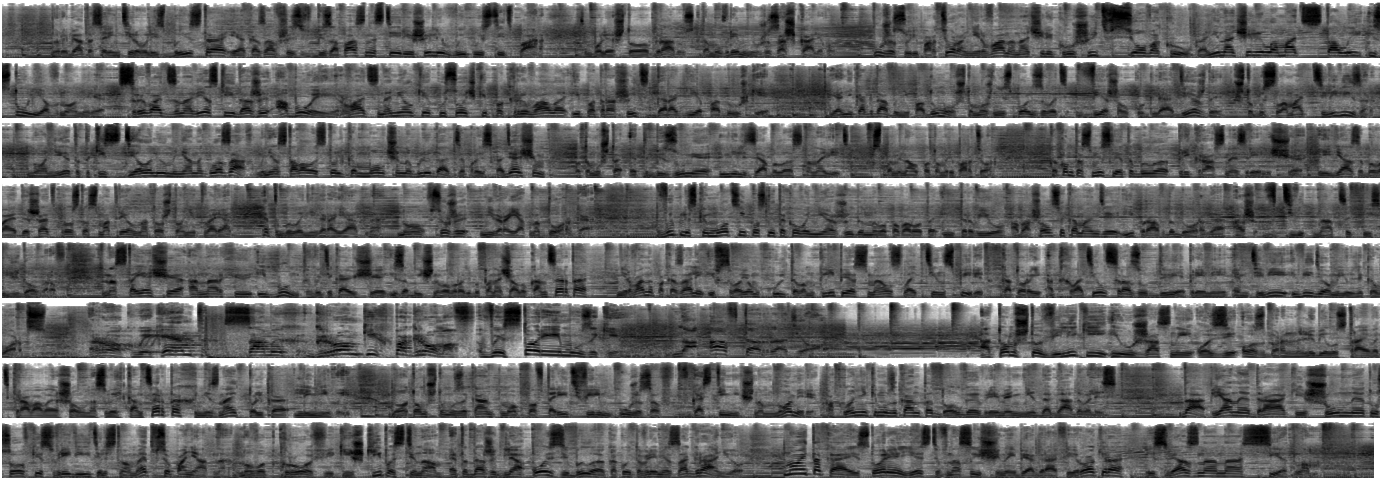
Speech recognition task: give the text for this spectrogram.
Но ребята сориентировались быстро и, оказавшись в безопасности, решили выпустить пар. Тем более, что градус к тому времени уже зашкаливал. К ужасу репортера Нирвана начали крушить все вокруг. Они начали ломать столы и стулья в номере, срывать занавески и даже обои, рвать на мелкие кусочки покрывала и потрошить дорогие подушки. Я никогда бы не подумал, что можно использовать вешалку для одежды, чтобы сломать телевизор. Но они это таки сделали у меня на глазах. Мне оставалось только молча наблюдать за происходящим, потому что это безумие нельзя было остановить, вспоминал потом репортер. В каком-то смысле это было прекрасное зрелище. И я, забывая дышать, просто смотрел на то, что они творят. Это было невероятно, но все же невероятно дорого. Выплеск эмоций после такого неожиданного поворота интервью обошелся команде и правда дорого, аж в 19 тысяч долларов. Настоящую анархию и бунт, вытекающая из обычного вроде бы поначалу концерта, Нирвана показали и в своем культовом клипе «Smells Like Teen Spirit», который отхватил сразу две премии MTV Video Music Awards. Рок-викенд самых громких погромов в истории музыки на Авторадио. О том, что великий и ужасный Оззи Осборн любил устраивать кровавое шоу на своих концертах, не знает только ленивый. Но о том, что музыкант мог повторить фильм ужасов в гостиничном номере, поклонники музыканта долгое время не догадывались. Да, пьяные драки, шумные тусовки с вредительством — это все понятно. Но вот кровь и кишки по стенам — это даже для Оззи было какое-то время за гранью. Но и такая история есть в насыщенной биографии рокера, и связана она с Сетлом.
